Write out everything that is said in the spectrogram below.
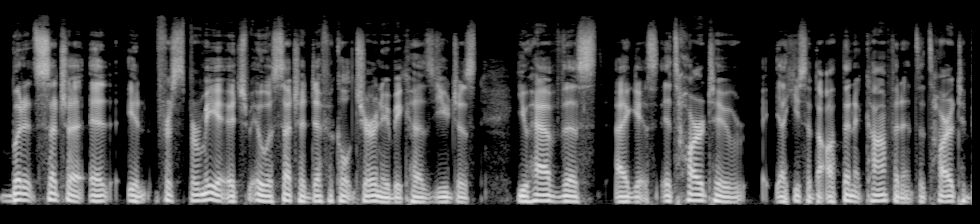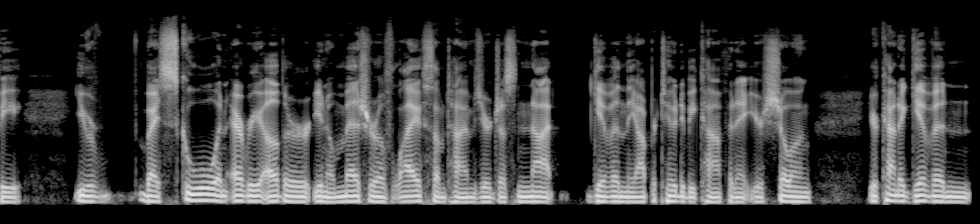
But it's such a it, it for for me it, it was such a difficult journey because you just you have this i guess it's hard to like you said the authentic confidence. It's hard to be you're by school and every other you know measure of life sometimes you're just not given the opportunity to be confident. You're showing you're kind of given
